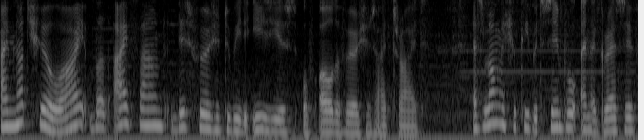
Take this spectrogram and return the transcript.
I'm not sure why, but I found this version to be the easiest of all the versions I tried. As long as you keep it simple and aggressive,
